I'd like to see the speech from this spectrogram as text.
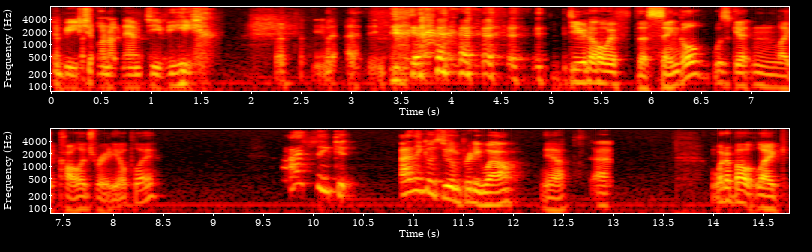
to be shown on MTV. And Do you know if the single was getting like college radio play? I think it. I think it was doing pretty well. Yeah. Uh, what about like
